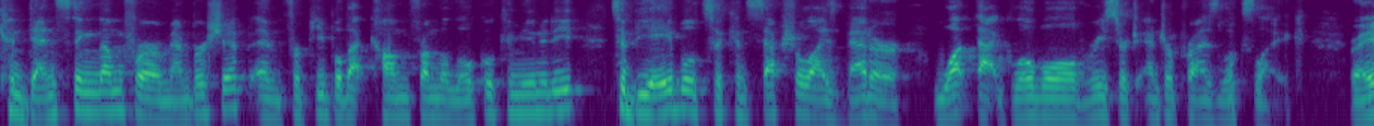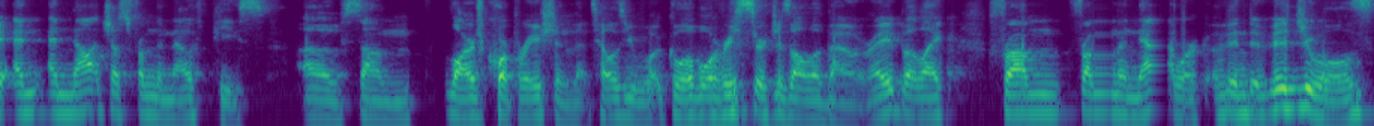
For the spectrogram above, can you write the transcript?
condensing them for our membership and for people that come from the local community to be able to conceptualize better what that global research enterprise looks like right? And and not just from the mouthpiece of some large corporation that tells you what global research is all about right? But like from from a network of individuals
